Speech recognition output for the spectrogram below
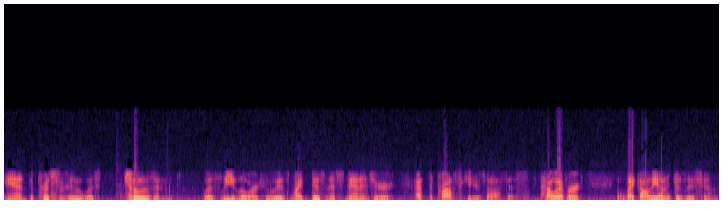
And the person who was chosen was Lee Lord, who is my business manager at the prosecutor's office. However, like all the other positions,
